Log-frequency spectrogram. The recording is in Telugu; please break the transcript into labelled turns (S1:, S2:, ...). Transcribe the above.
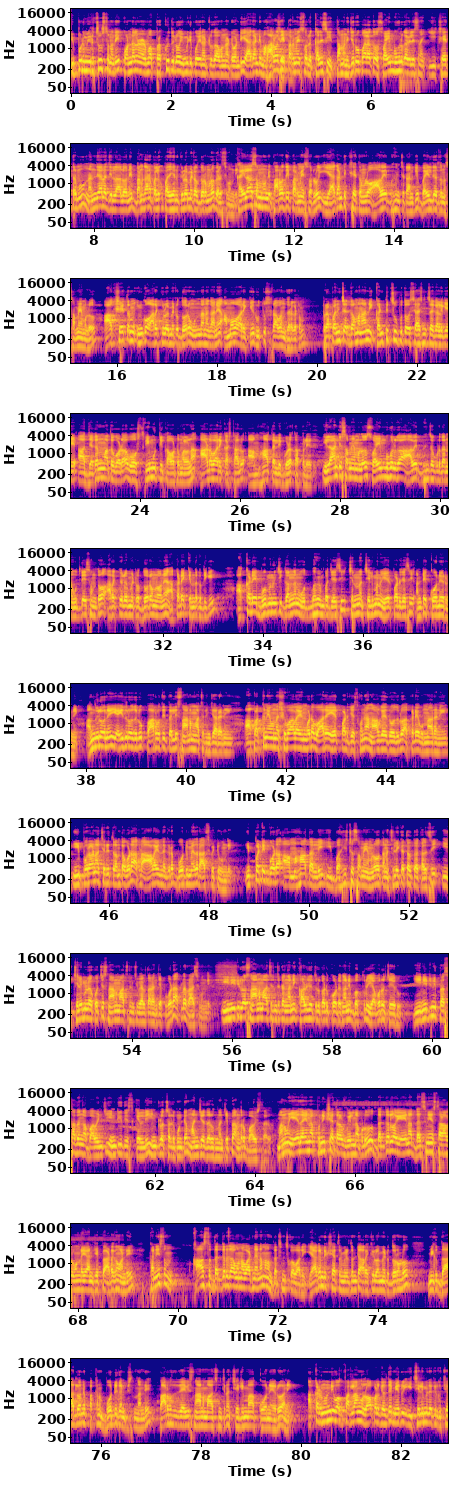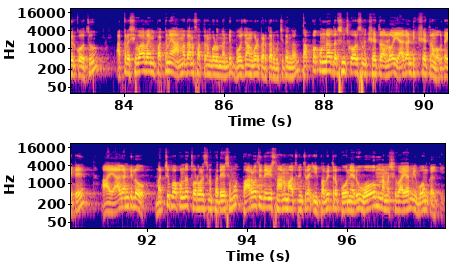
S1: ఇప్పుడు మీరు చూస్తున్నది కొండల నడుమ ప్రకృతిలో ఇమిడిపోయినట్లుగా ఉన్నటువంటి యాగంటి పార్వతీ పరమేశ్వర్లు కలిసి తమ నిజ రూపాలతో స్వయంభూలుగా వెలిసిన ఈ క్షేత్రము నంద్యాల జిల్లాలోని బనగానపల్లికి పదిహేను కిలోమీటర్ల దూరంలో వెలసి ఉంది. కైలాసం నుండి పార్వతీ పరమేశ్వర్లు ఈ యాగంటి క్షేత్రంలో ఆవిర్భవించడానికి బయలుదేరుతున్న సమయంలో ఆ క్షేత్రం ఇంకో అర కిలోమీటర్ దూరం ఉందనగానే అమ్మవారికి ఋతుస్రావం జరగటం ప్రపంచ గమనాన్ని కంటి చూపుతో శాసించగలిగే ఆ జగన్మాత కూడా ఓ స్త్రీమూర్తి కావటం వలన ఆడవారి కష్టాలు ఆ మహాతల్లికి కూడా తప్పలేదు. ఇలాంటి సమయంలో స్వయంభూలుగా ఆవిర్భించకూడదన్న ఉద్దేశంతో అర కిలోమీటర్ దూరంలోనే అక్కడే కిందకు దిగి అక్కడే భూమి నుంచి గంగను ఉద్భవింపజేసి చిన్న చెలిమను ఏర్పాటు చేసి అంటే కోనేరుని. అందులోనే ఐదు రోజులు పార్వతీ తల్లి స్నానం ఆచరించారని ఆ పక్కనే ఉన్న శివాలయం కూడా వారే ఏర్పాటు చేసుకుని ఆ నాలుగైదు రోజులు అక్కడే ఉన్నారని ఈ పురాణ చరిత్ర అంతా కూడా అక్కడ ఆలయం దగ్గర బోర్డు మీద రాసిపెట్టి ఉంది. ఇప్పటికి కూడా ఆ మహాతల్లి ఈ బహిష్టు సమయంలో తన చిలికెత్తలతో కలిసి ఈ చెలిమిలోకి వచ్చి స్నానం ఆచరించి వెళ్తారని చెప్పి కూడా అక్కడ రాసి ఉంది. ఈ నీటిలో స్నానం ఆచరించడం కానీ కాళ్ళు చేతులు కడుక్కోవడం కానీ భక్తులు ఎవరూ చేయరు. ఈ నీటిని ప్రసాదంగా భావించి ఇంటికి తీసుకెళ్ళి ఇంట్లో చల్లుకుంటే మంచి జరుగుతుందని చెప్పి అందరూ భావిస్తారు. మనం ఏదైనా పుణ్యక్షేత్రాలకు వెళ్ళినప్పుడు దగ్గరలో ఏదైనా దర్శనీయ స్థలాలు ఉన్నాయా అని చెప్పి అడగమండి. కనీసం కాస్త దగ్గరగా ఉన్న వాటినైనా మనం దర్శించుకోవాలి. యాగంటి క్షేత్రం వెళ్తుంటే అర కిలోమీటర్ దూరంలో మీకు దారిలోనే పక్కన బోర్డు కనిపిస్తుందండి. పార్వతీదేవి స్నానం ఆచరించిన చెలిమ కోనేరు అని. అక్కడ నుండి ఒక ఫర్లాంగ్ లోపలికి వెళ్తే మీరు ఈ చెలిమి దగ్గరికి చేరుకోవచ్చు. అక్కడ శివాలయం పక్కనే అన్నదాన సత్రం కూడా ఉందండి. భోజనాలు కూడా పెడతారు ఉచితంగా. తప్పకుండా దర్శించుకోవాల్సిన క్షేత్రాల్లో యాగంటి క్షేత్రం ఒకటైతే ఆ యాగంటిలో మర్చిపోకుండా చూడవలసిన ప్రదేశము పార్వతీదేవి స్నానం ఆచరించిన ఈ పవిత్ర కోనేరు. ఓం నమ శివాయ. మీ ఓం కలికి.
